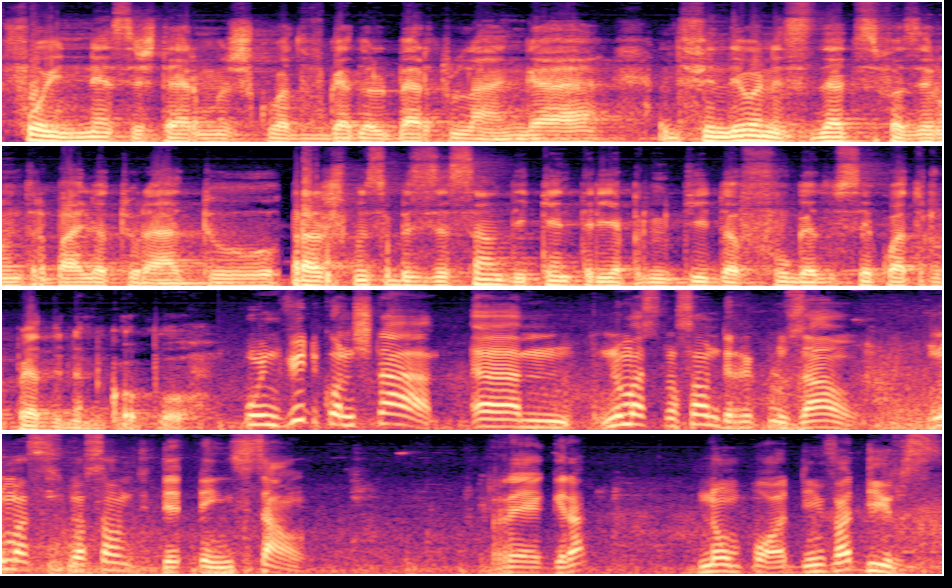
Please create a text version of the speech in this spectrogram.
Foi nesses termos que o advogado Alberto Langa defendeu a necessidade de se fazer um trabalho aturado para a responsabilização de quem teria permitido a fuga do C4P de Namicopo. O indivíduo, quando está um, numa situação de reclusão, numa situação de detenção, regra, não pode invadir-se.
